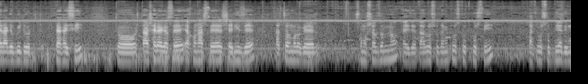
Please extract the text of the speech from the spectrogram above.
এর আগে ভিডিও দেখাইছি। তো তার সেরে গেছে, এখন আসছে সে নিজে তার চর্মরোগের সমস্যার জন্য। এই যে তার ওষুধ আমি প্রস্তুত করছি, তাকে ওষুধ দিয়ে দিব।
